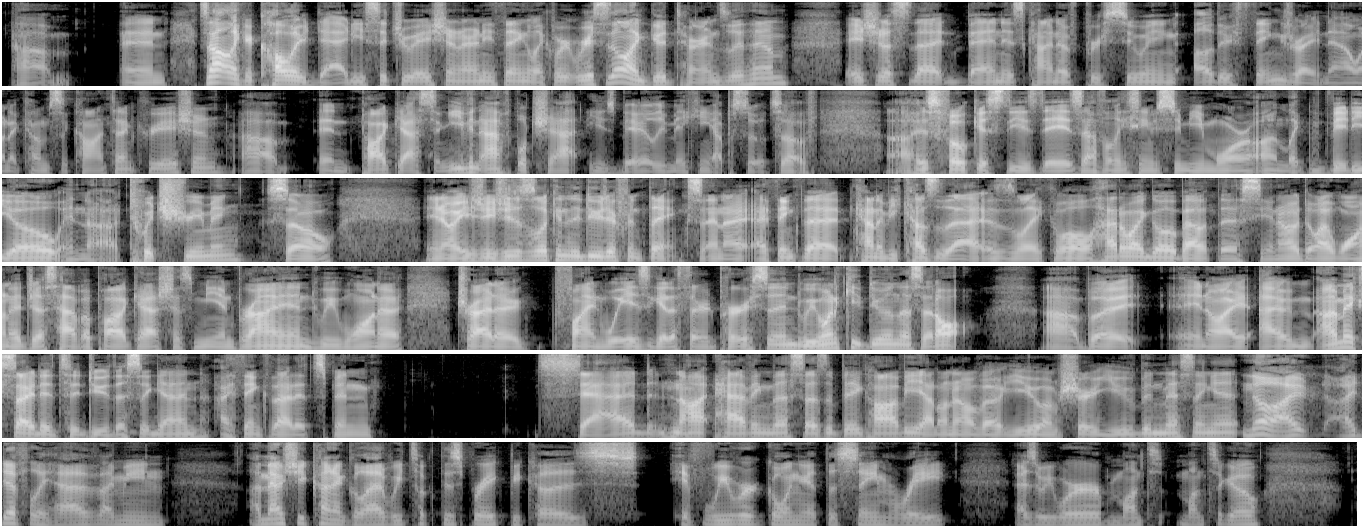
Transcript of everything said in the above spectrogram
Um, and it's not like a call daddy situation or anything. Like we're, we're still on good terms with him. It's just that Ben is kind of pursuing other things right now when it comes to content creation um, and podcasting. Even Apple Chat, he's barely making episodes of. Uh, his focus these days definitely seems to be more on like video and uh, Twitch streaming. So you know, he's, he's just looking to do different things. And I, I think that kind of because of that is like, well, how do I go about this? You know, do I want to just have a podcast just me and Brian? Do we want to try to find ways to get a third person? Do we want to keep doing this at all? Uh, but you know, I, I'm I'm excited to do this again. I think that it's been sad not having this as a big hobby. I don't know about you. I'm sure you've been missing it. No, I I definitely have. I mean, I'm actually kind of glad we took this break because if we were going at the same rate as we were months months ago,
